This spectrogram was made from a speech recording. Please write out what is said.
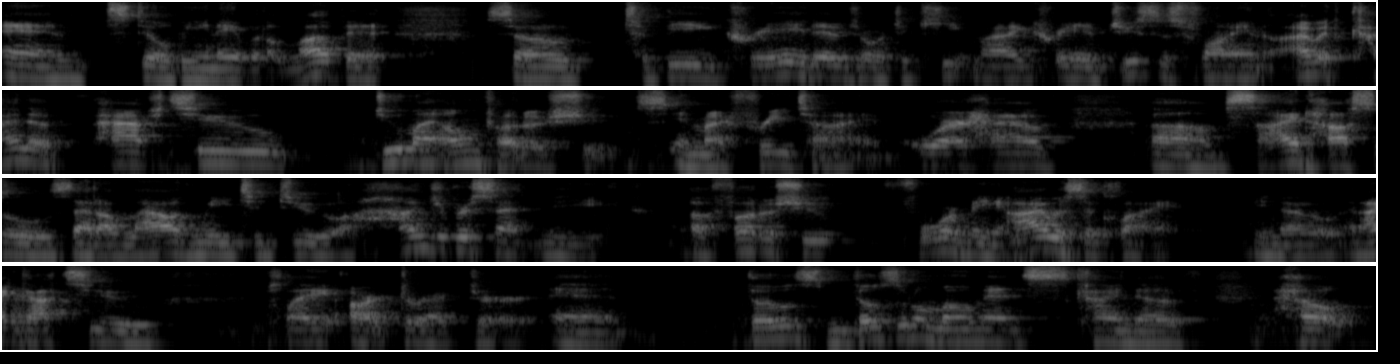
and still being able to love it. So to be creative or to keep my creative juices flowing, I would kind of have to do my own photo shoots in my free time or have um, side hustles that allowed me to do 100% me, a photo shoot for me. I was the client you know, and I got to play art director and those those little moments kind of help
